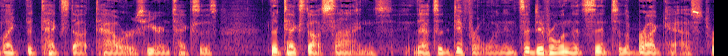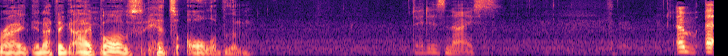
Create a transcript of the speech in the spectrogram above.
like the TxDOT towers here in Texas, the TxDOT signs. That's a different one. And it's a different one that's sent to the broadcast, right? And I think IPAWS hits all of them. That is nice. Um, uh,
